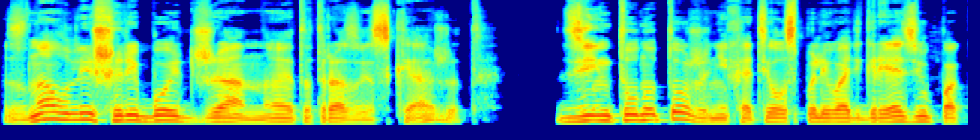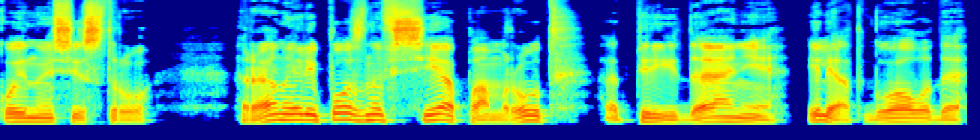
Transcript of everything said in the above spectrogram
Знал лишь Рябой Джан, но этот разве скажет? Дзиньтуну тоже не хотелось поливать грязью покойную сестру. Рано или поздно все помрут от переедания или от голода.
